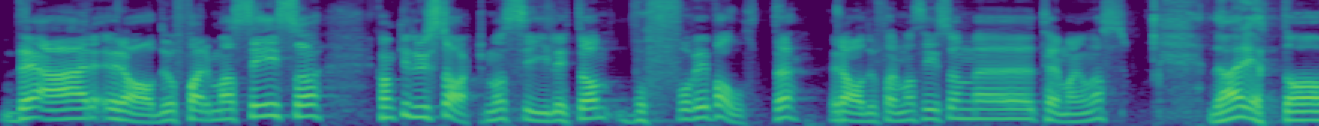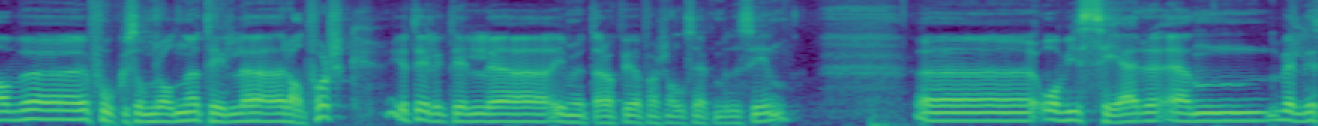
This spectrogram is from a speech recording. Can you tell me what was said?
det er radiofarmasi. Så kan ikke du starte med å si litt om hvorfor vi valgte radiofarmasi som eh, tema? Jonas? Det er et av eh, fokusområdene til eh, Radforsk, i tillegg til immunterapi og personalisert medisin. Og vi ser en veldig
